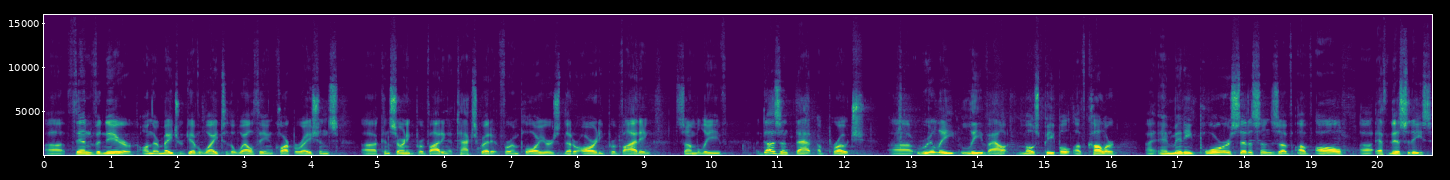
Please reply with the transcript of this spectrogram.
uh, thin veneer on their major giveaway to the wealthy and corporations uh, concerning providing a tax credit for employers that are already providing some leave. Doesn't that approach uh, really leave out most people of color uh, and many poorer citizens of, of all uh, ethnicities?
